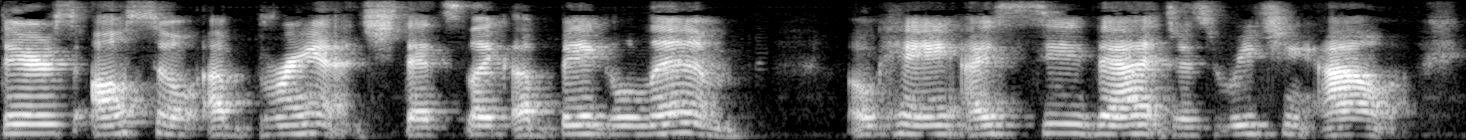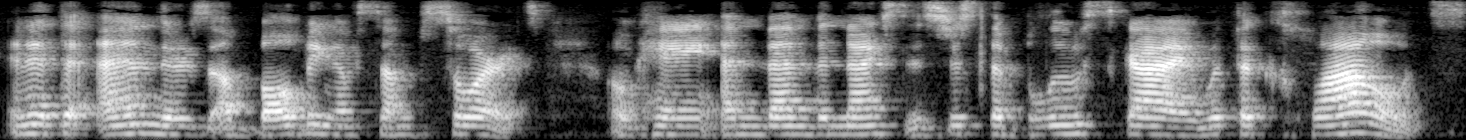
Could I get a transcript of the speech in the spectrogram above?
There's also a branch that's like a big limb Okay, I see that just reaching out. And at the end, there's a bulbing of some sort. Okay, and then the next is just the blue sky with the clouds.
